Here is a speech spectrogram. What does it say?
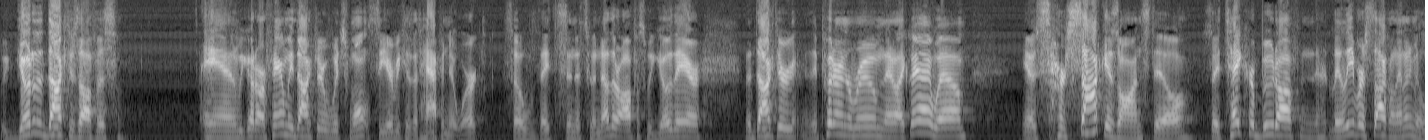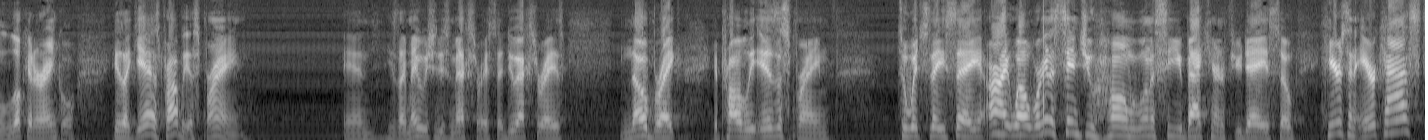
We go to the doctor's office, and we go to our family doctor, which won't see her because it happened at work. So they send us to another office. We go there. The doctor, they put her in a room. They're like, yeah, well, you know, her sock is on still. So they take her boot off, and they leave her sock on. They don't even look at her ankle. He's like, yeah, it's probably a sprain. And he's like, maybe we should do some x-rays. So they do x-rays. No break. It probably is a sprain. To which they say, all right, well, we're going to send you home. We want to see you back here in a few days. So here's an air cast.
